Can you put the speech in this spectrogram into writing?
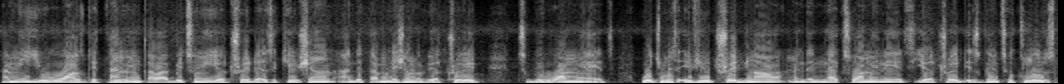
I mean you want the time interval between your trade execution and the termination of your trade to be one minute which means if you trade now in the next one minute your trade is going to close.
